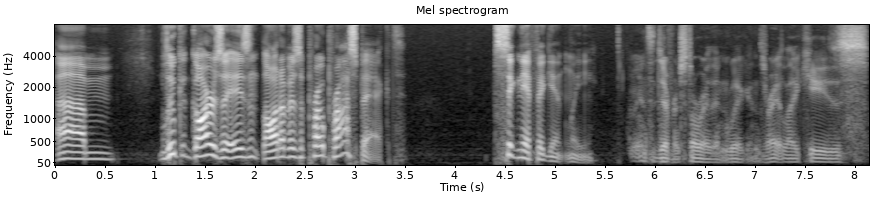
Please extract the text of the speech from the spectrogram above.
Um, Luka Garza isn't thought of as a pro prospect significantly. It's a different story than Wiggins, right? Like he's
